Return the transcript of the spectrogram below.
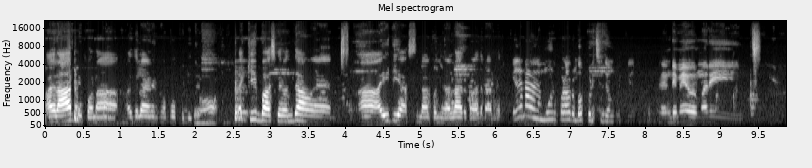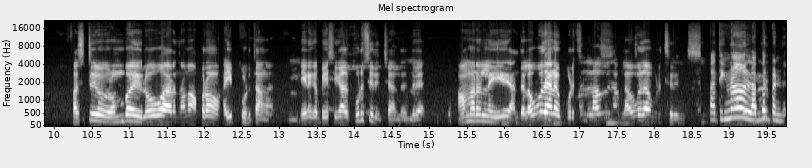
அதுல ஆர்மி போனா அதெல்லாம் எனக்கு ரொம்ப பிடிக்கும். லக்கி பாஸ்கர் வந்து அவன் ஐடியாஸ்லாம் கொஞ்சம் நல்லா இருக்கும் அதனால. எதனால அந்த மூணு படம் ரொம்ப பிடிச்சது உங்களுக்கு? ரெண்டுமே ஒரு மாதிரி ஃபர்ஸ்ட் ரொம்ப லோவா இருந்தாலும் அப்புறம் ஹைப் கொடுத்தாங்க. எனக்கு பேசிக்கா அது பிடிச்சிருந்துச்சு அந்த இதுல. அமரன்லயே அந்த லவ் தான் எனக்கு பிடிச்சது லவ் லவ் தான் பிடிச்சிருந்துச்சு. பாத்தீங்கன்னா லப்பர் பண்டு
